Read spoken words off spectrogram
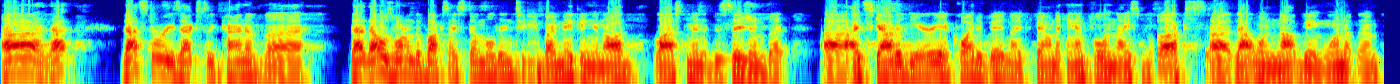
Uh, that that story is actually kind of uh, that that was one of the bucks I stumbled into by making an odd last minute decision, but. Uh, I'd scouted the area quite a bit and I'd found a handful of nice bucks, uh, that one not being one of them.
